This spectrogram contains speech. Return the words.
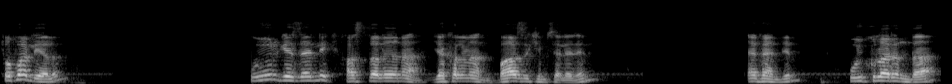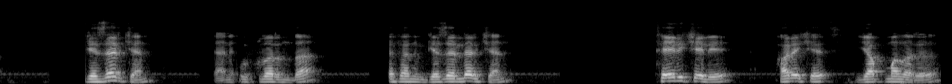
Toparlayalım. Uyur gezerlik hastalığına yakalanan bazı kimselerin efendim uykularında gezerken yani uykularında efendim gezerlerken tehlikeli hareket yapmaları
